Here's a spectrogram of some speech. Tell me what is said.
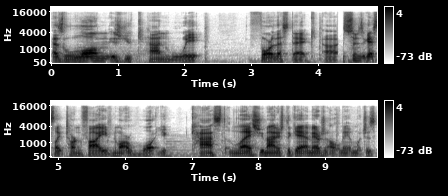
as long as you can wait for this deck. Uh, as soon as it gets like turn 5, no matter what you cast, unless you manage to get Emergent Ultimatum, which is...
